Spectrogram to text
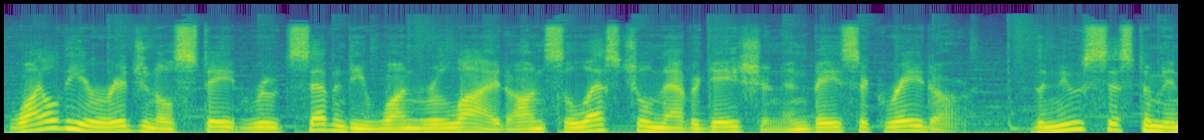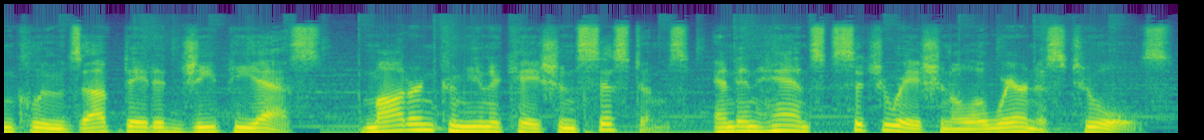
While the original SR-71 relied on celestial navigation and basic radar, the new system includes updated GPS, modern communication systems, and enhanced situational awareness tools.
